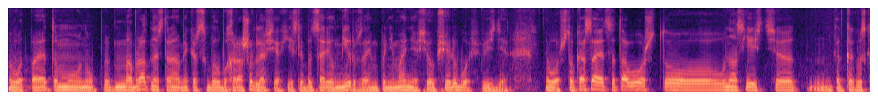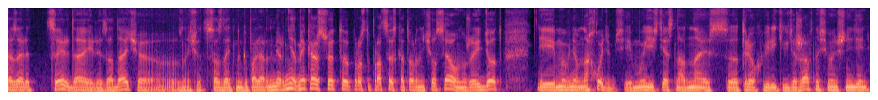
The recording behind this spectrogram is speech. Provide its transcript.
Вот, поэтому ну, обратная сторона, мне кажется, было бы хорошо для всех, если бы царил мир, взаимопонимание, всеобщая любовь везде. Вот. Что касается того, что у нас есть, э, как, как вы сказали, цель, да, или задача, значит, создать многополярный мир. Нет, мне кажется, что это просто процесс, который начался, он уже идет, и мы в нем находимся. И мы, естественно, одна из трех великих держав на сегодняшний день,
